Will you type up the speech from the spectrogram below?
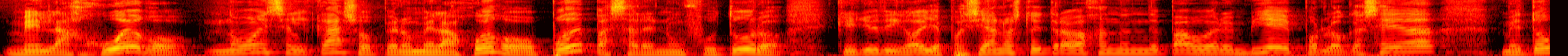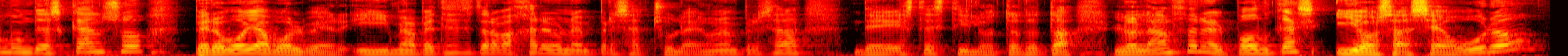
me la juego, no es el caso, pero me la juego o puede pasar en un futuro que yo diga, oye, pues ya no estoy trabajando en The Power MBA por lo que sea, me tomo un descanso, pero voy a volver y me apetece trabajar en una empresa chula, en una empresa de este estilo, lo lanzo en el podcast y os aseguro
